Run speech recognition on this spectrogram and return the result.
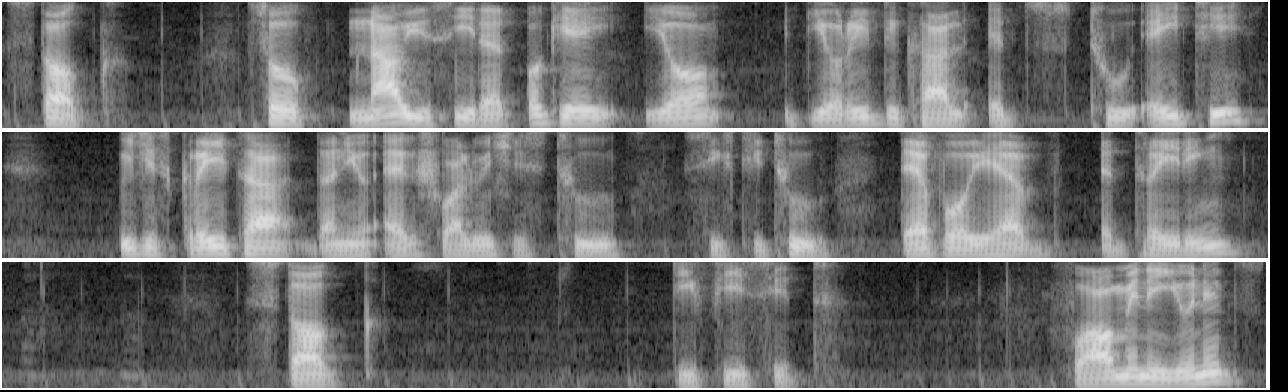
stock. So now you see that okay your theoretical it's 280 which is greater than your actual which is 262 therefore you have a trading stock deficit. For how many units?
